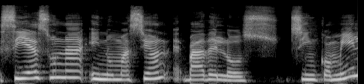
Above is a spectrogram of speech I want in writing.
Si es una inhumación, va de los 5 mil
